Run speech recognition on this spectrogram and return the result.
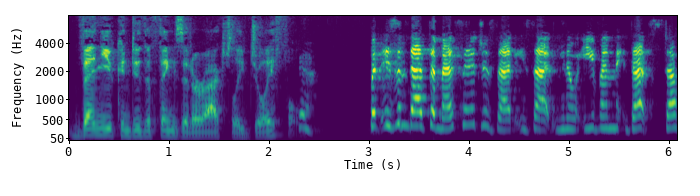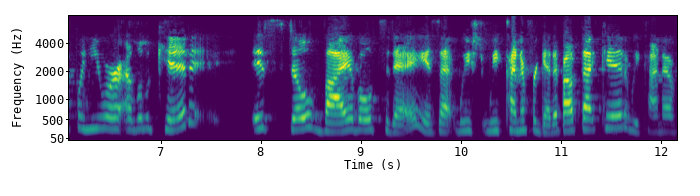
Then you can do the things that are actually joyful. Yeah. But isn't that the message? Is that is that, you know, even that stuff when you were a little kid, is still viable today is that we we kind of forget about that kid we kind of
